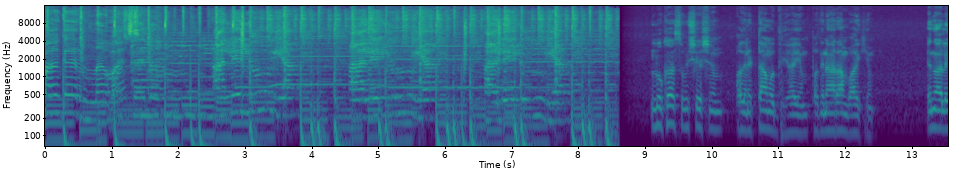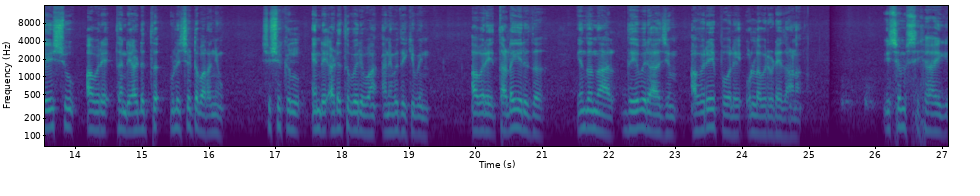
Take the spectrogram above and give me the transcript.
പകർന്ന വചനം. അലലൂയ അലലൂയ അലലൂയ സുവിശേഷം പതിനെട്ടാം അധ്യായം പതിനാറാം വാക്യം. എന്നാൽ യേശു അവരെ തന്റെ അടുത്ത് വിളിച്ചിട്ട് പറഞ്ഞു ശിശുക്കൾ എന്റെ അടുത്ത് വരുവാൻ അനുവദിക്കുവിൻ. അവരെ തടയരുത്. എന്തെന്നാൽ ദൈവരാജ്യം അവരെ പോലെ ഉള്ളവരുടേതാണ്. വിശംസിഹായി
